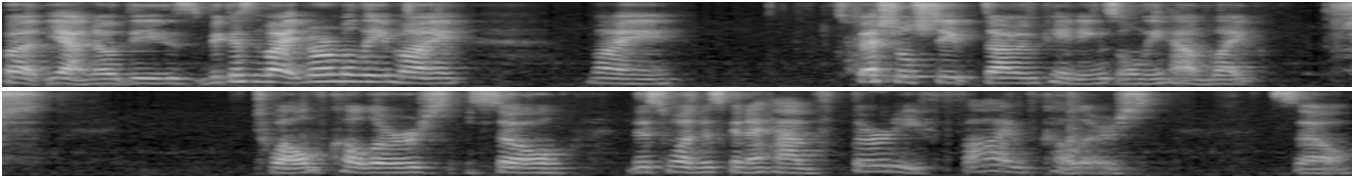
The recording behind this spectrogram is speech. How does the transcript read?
But yeah, no, these, because my, normally my, my special shaped diamond paintings only have like 12 colors, so this one is going to have 35 colors. So,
